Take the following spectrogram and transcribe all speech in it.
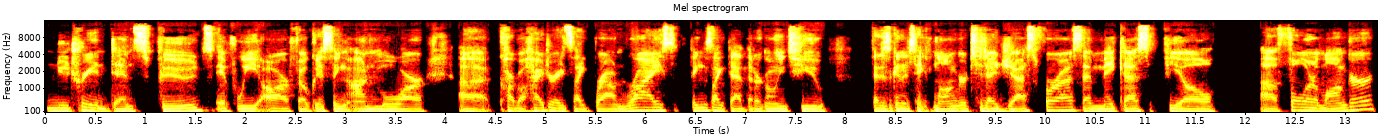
nutrient dense foods. If we are focusing on more uh, carbohydrates like brown rice, things like that, that are going to, that is going to take longer to digest for us and make us feel uh, fuller longer.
